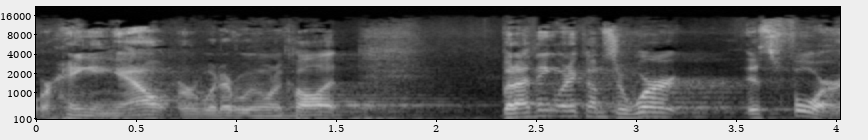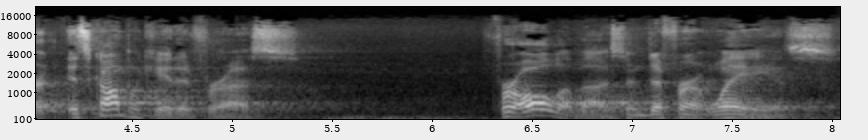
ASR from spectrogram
or hanging out, or whatever we want to call it. But I think when it comes to work, it's four. It's complicated for us, for all of us in different ways.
